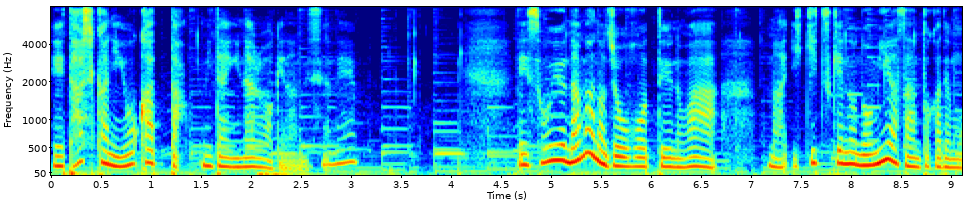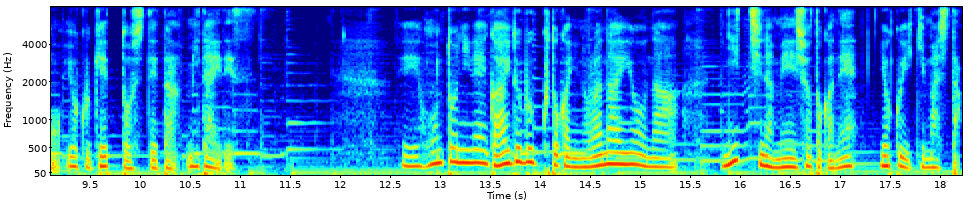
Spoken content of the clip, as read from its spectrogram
えー確かに良かったみたいになるわけなんですよね、えーそういう生の情報っていうのはまあ行きつけの飲み屋さんとかでもよくゲットしてたみたいです。えー本当にねガイドブックとかに載らないようなニッチな名所とかねよく行きました、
